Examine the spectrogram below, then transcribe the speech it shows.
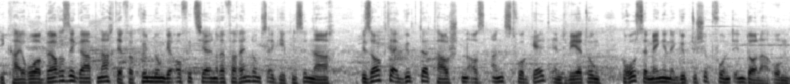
Die Kairoer Börse gab nach der Verkündung der offiziellen Referendumsergebnisse nach. Besorgte Ägypter tauschten aus Angst vor Geldentwertung große Mengen ägyptische Pfund in Dollar um.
